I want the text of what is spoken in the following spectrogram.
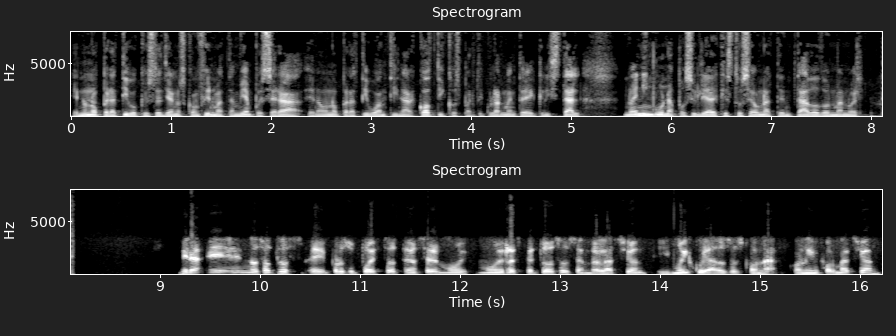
en un operativo que usted ya nos confirma también, pues era, era un operativo antinarcóticos, particularmente de cristal. ¿No hay ninguna posibilidad de que esto sea un atentado, don Manuel? Mira, eh, nosotros, eh, por supuesto, tenemos que ser muy muy respetuosos en relación y muy cuidadosos con la con la información.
